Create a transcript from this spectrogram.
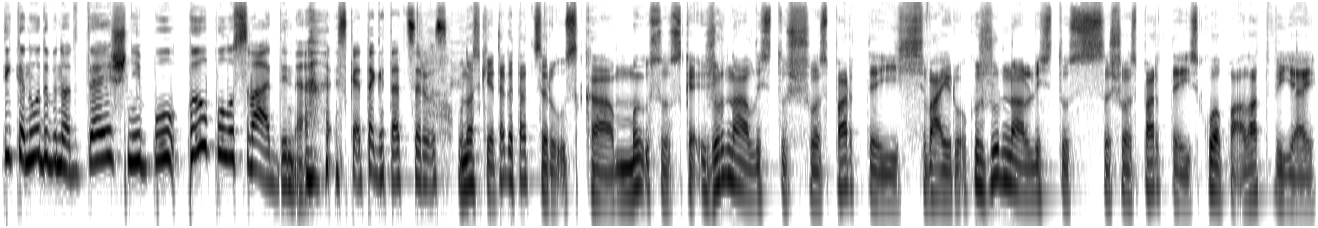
tika nodibināta tieši Pulpulu svādina. Es kā tagad atceros. Un es kā tagad atceros, ka mūsu žurnālistus šos partijas, vairākus žurnālistus šos partijas kopā Latvijai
